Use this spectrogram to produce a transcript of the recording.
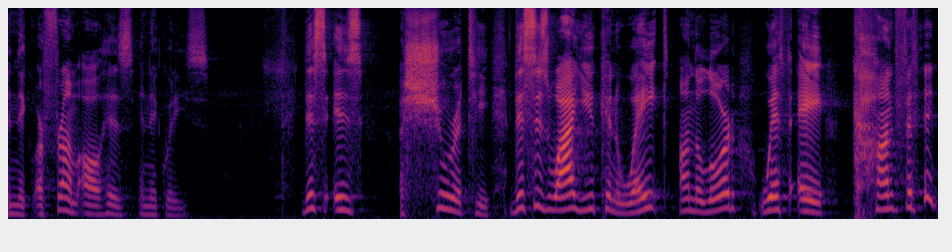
iniquities, or from all his iniquities. This is a surety. This is why you can wait on the Lord with a confident,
